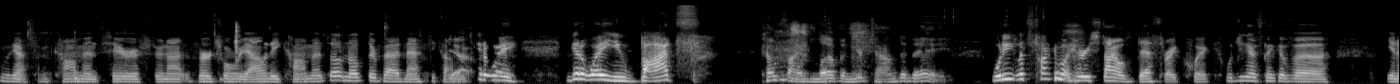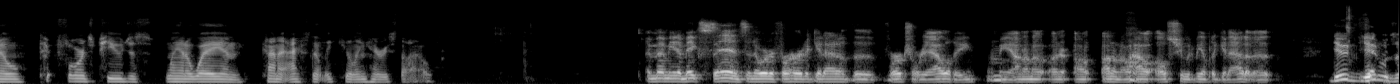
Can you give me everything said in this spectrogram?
we got some comments here. If they're not virtual reality comments, oh no, if they're bad, nasty comments. Get away, get away, you bots. Come find love in your town today. What do you? Let's talk about Harry Styles' death right quick. What do you guys think of uh, you know, Florence Pugh just ran away and kind of accidentally killing Harry Styles? And I mean, it makes sense in order for her to get out of the virtual reality. I mean, I don't know, I don't, I don't know how else she would be able to get out of it. Dude, Yeah. dude was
